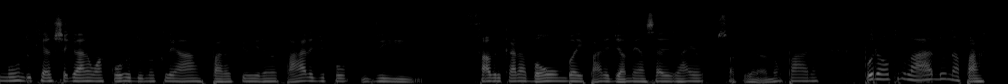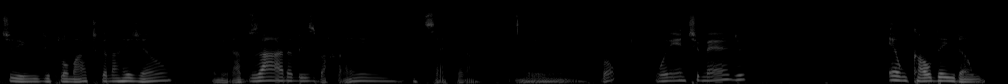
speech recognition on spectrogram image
mundo quer chegar a um acordo nuclear para que o Irã pare de, de fabricar a bomba e pare de ameaçar Israel, só que Irã não para. Por outro lado, na parte diplomática na região, Emirados Árabes, Bahrein, etc. É, bom, o Oriente Médio é um caldeirão.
